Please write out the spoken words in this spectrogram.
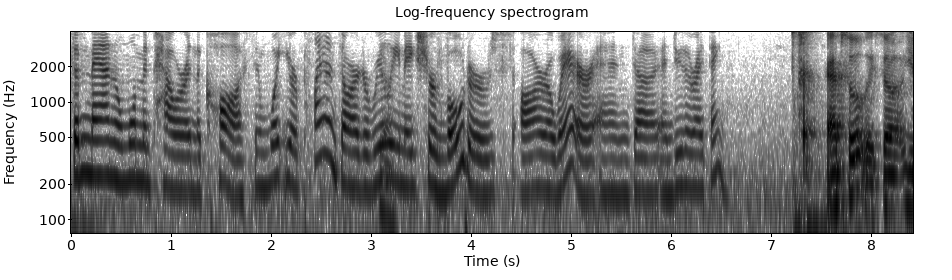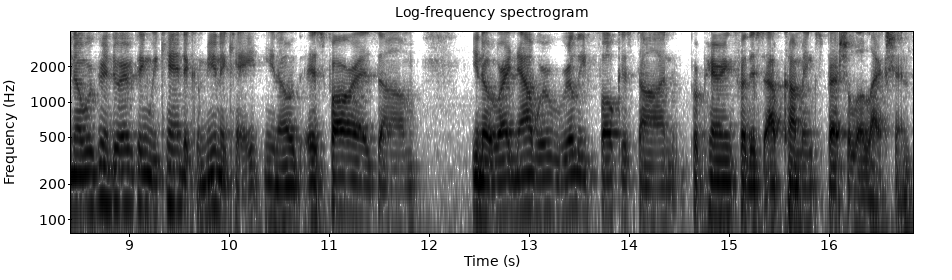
the man and woman power and the cost and what your plans are to really yeah. make sure voters are aware and uh, and do the right thing. Absolutely. So you know we're going to do everything we can to communicate. You know as far as um, you know right now we're really focused on preparing for this upcoming special election.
